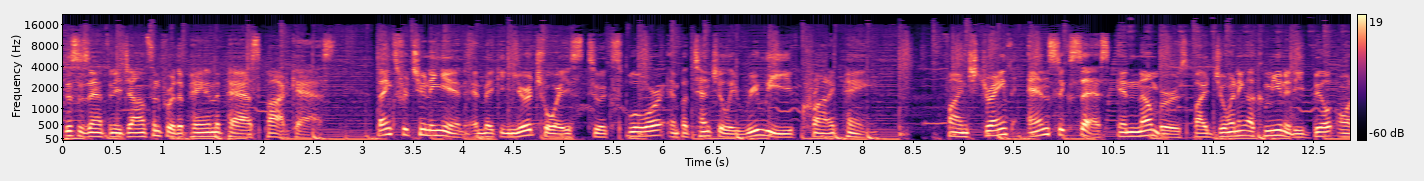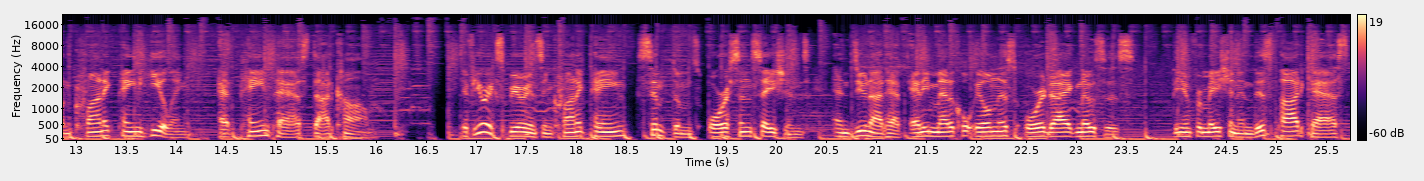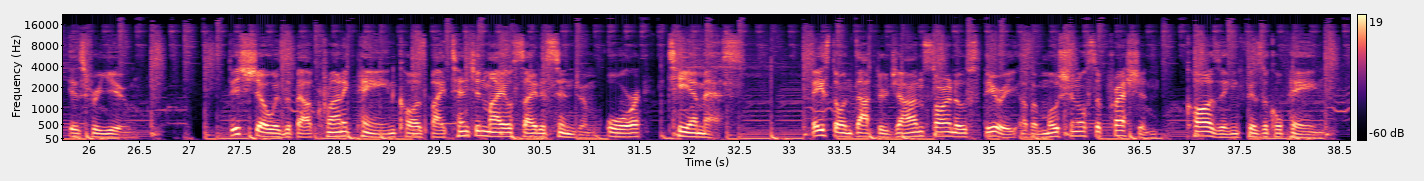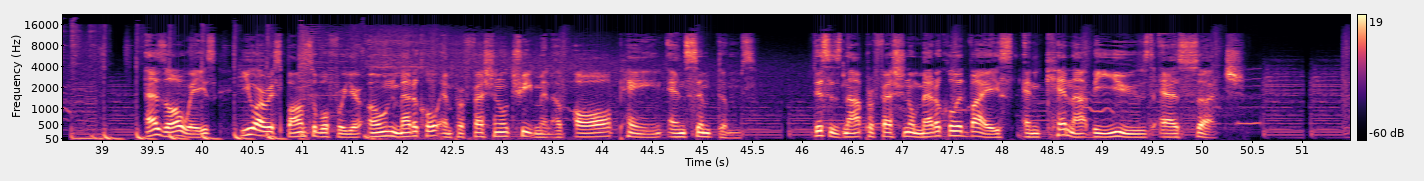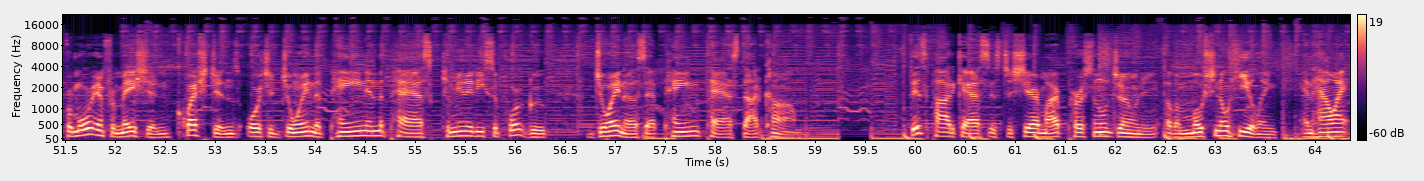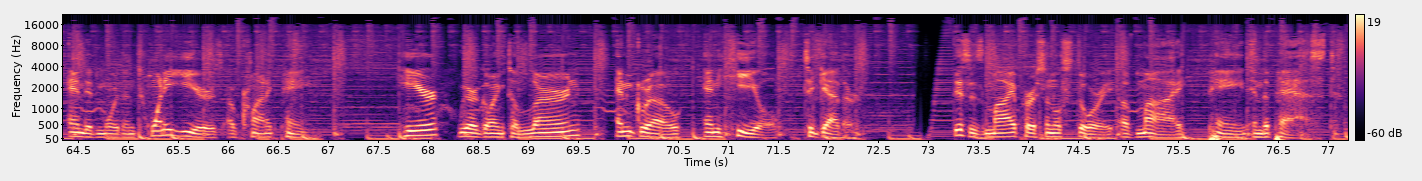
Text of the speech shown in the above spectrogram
This is Anthony Johnson for the Pain in the Past podcast. Thanks for tuning in and making your choice to explore and potentially relieve chronic pain. Find strength and success in numbers by joining a community built on chronic pain healing at painpast.com. If you're experiencing chronic pain, symptoms, or sensations and do not have any medical illness or diagnosis, the information in this podcast is for you. This show is about chronic pain caused by tension myositis syndrome, or TMS, based on Dr. John Sarno's theory of emotional suppression causing physical pain. As always, you are responsible for your own medical and professional treatment of all pain and symptoms. This is not professional medical advice and cannot be used as such. For more information, questions, or to join the Pain in the Past community support group, join us at painpast.com. This podcast is to share my personal journey of emotional healing and how I ended more than 20 years of chronic pain. Here, we are going to learn and grow and heal together. This is my personal story of my pain in the past.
